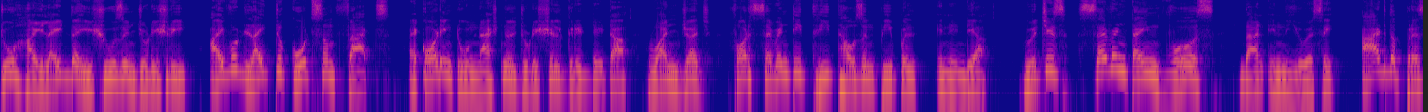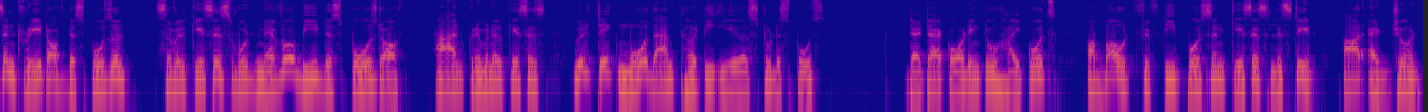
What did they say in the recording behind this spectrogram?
To highlight the issues in judiciary, I would like to quote some facts. According to National Judicial Grid data, one judge for 73,000 people in India, which is 7 times worse than in the USA. At the present rate of disposal, civil cases would never be disposed of and criminal cases will take more than 30 years to dispose. Data according to High Courts, about 50% cases listed are adjourned.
